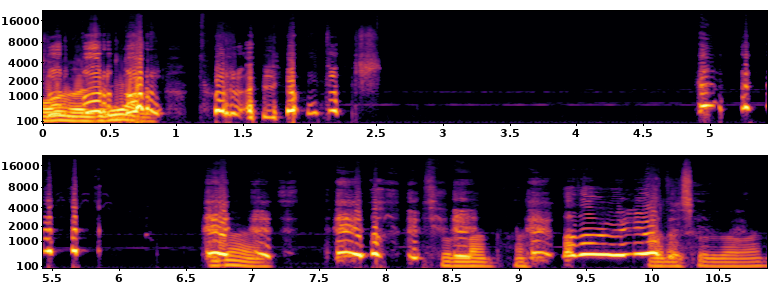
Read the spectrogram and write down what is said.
Dur Oğlum dur öldürüyor. dur dur ölüyorum dur. Değil mi? Dur lan. Adam ölüyordu. tane şurada var.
